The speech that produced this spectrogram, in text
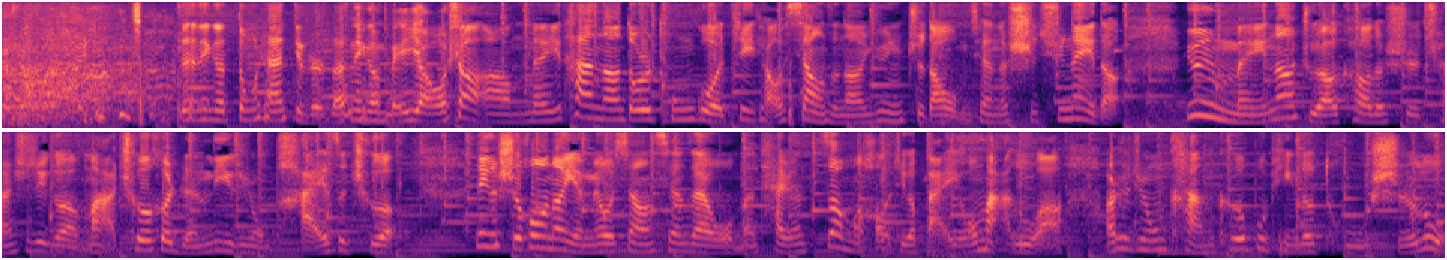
在那个东山顶儿的那个煤窑上啊，煤炭呢都是通过这条巷子呢运至到我们现在的市区内的。运煤呢，主要靠的是全是这个马车和人力这种牌子车。那个时候呢，也没有像现在我们太原这么好这个柏油马路啊，而是这种坎坷不平的土石路。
